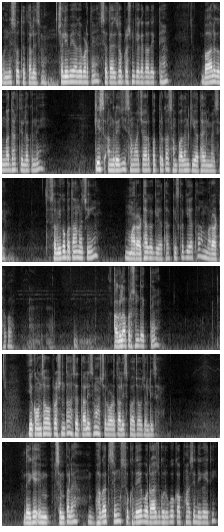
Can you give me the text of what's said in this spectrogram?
1943 में। चलिए भाई आगे बढ़ते हैं। सैंतालीसवा प्रश्न क्या कहता देखते हैं। बाल गंगाधर तिलक ने किस अंग्रेज़ी समाचार पत्र का संपादन किया था इनमें से? तो सभी को पता होना चाहिए। मराठा का किया था। किसका किया था? मराठा का। अगला प्रश्न देखते हैं। ये कौन सा प्रश्न था? सैंतालीसवां। चलो अड़तालीस पर आ जाओ जल्दी से। देखिए सिंपल है। भगत सिंह सुखदेव और राजगुरु को कब फांसी दी गई थी?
